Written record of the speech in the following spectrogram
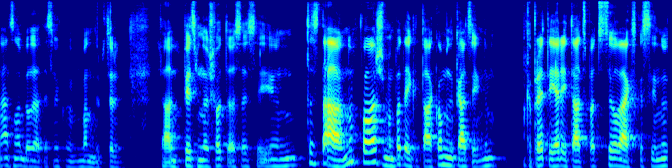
nāc nobildēties, man tur. tādu 5 minūšu fotosesiju. Un tas tā, nu, forši man patīk, tā komunikācija. Nu, ka pretī arī tāds pats cilvēks, kas ir nu,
